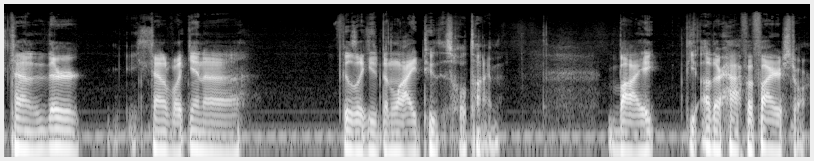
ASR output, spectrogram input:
kind of they're he's kind of like in a feels like he's been lied to this whole time by the other half of Firestorm.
